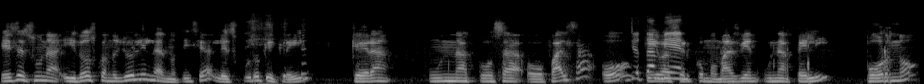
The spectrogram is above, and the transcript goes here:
Esa es una. Y dos, cuando yo leí la noticia, les juro que creí que era una cosa o falsa o Yo que iba a ser como más bien una peli porno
